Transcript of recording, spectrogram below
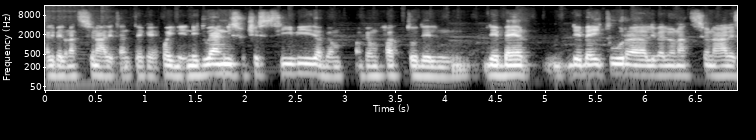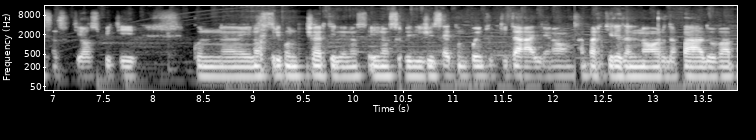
a livello, nazionale, tant'è che poi nei, nei due anni successivi abbiamo, abbiamo fatto del, dei, bei, dei, bei, tour a livello nazionale, siamo stati ospiti con eh, i nostri concerti, i nostri, i nostri DJ set un po' in tutta Italia, no? a partire dal nord, a Padova,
